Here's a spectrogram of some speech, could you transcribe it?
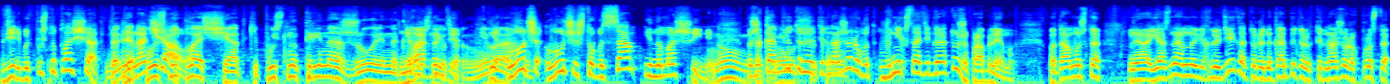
где-нибудь, пусть на площадке, Да для нет, пусть на начала. площадке, пусть на тренажере, на Неважно где. компьютерном. Нет, неважно. лучше, лучше, чтобы сам и на машине. Ну, Потому что компьютерные лучше, тренажеры, вот в них, кстати говоря, тоже проблема. Потому что э, я знаю многих людей, которые на компьютерных тренажерах просто,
